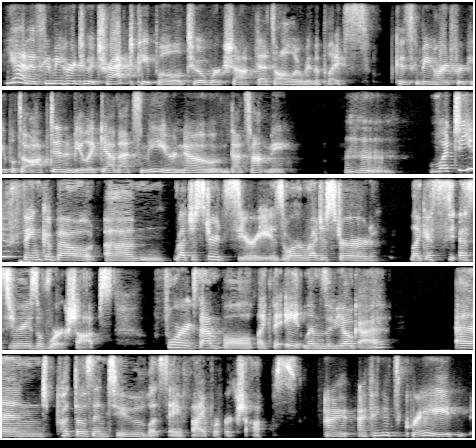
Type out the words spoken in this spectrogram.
Yeah, and it's going to be hard to attract people to a workshop that's all over the place because it's going to be hard for people to opt in and be like, yeah, that's me, or no, that's not me. Mm-hmm. What do you think about um, registered series or registered like a, a series of workshops. For example, like the eight limbs of yoga, and put those into, let's say, five workshops. I, I think it's great.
